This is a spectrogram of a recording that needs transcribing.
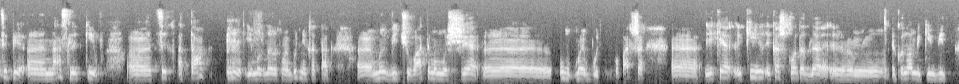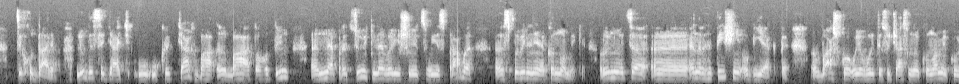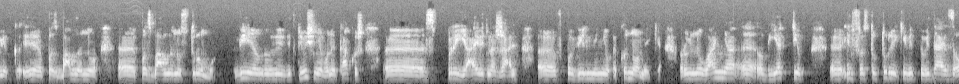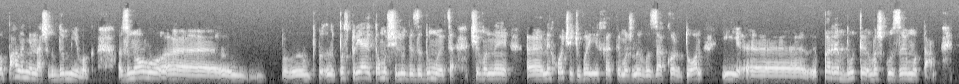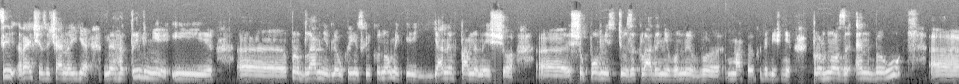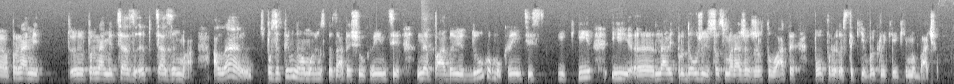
принципі, е, наслідків е, цих атак. І можливих майбутніх атак е, ми відчуватимемо ще е, у майбутньому. По перше, е, яке які, яка шкода для економіки від цих ударів? Люди сидять у укриттях бага- багато годин, не працюють, не вирішують свої справи. Сповільнення економіки руйнуються енергетичні об'єкти. Важко уявити сучасну економіку, як позбавлену позбавлену струму. Віялові відключення вони також е, сприяють, на жаль, е, вповільненню економіки, руйнування е, об'єктів е, інфраструктури, які відповідають за опалення наших домівок, знову. Е, Посприяють тому, що люди задумуються, чи вони е, не хочуть виїхати, можливо, за кордон і е, перебути важку зиму там. Ці речі, звичайно, є негативні і е, проблемні для української економіки. Я не впевнений, що, е, що повністю закладені вони в макроекономічні прогнози НБУ, е, принаймні. е, Принаймні, ця ця зима, але з позитивного можна сказати, що українці не падають духом, українці стійкі і навіть продовжують в соцмережах жартувати, попри ось такі виклики, які ми бачимо.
